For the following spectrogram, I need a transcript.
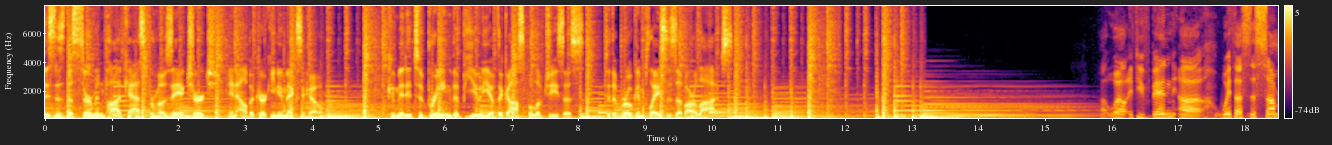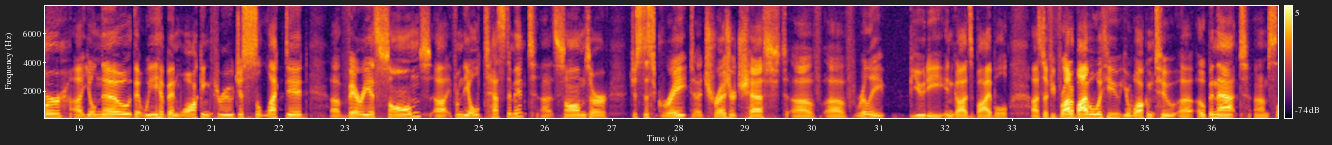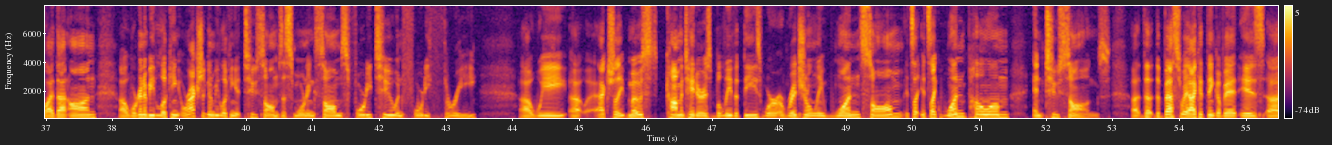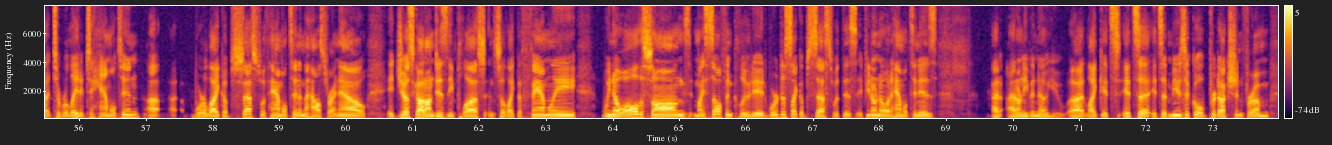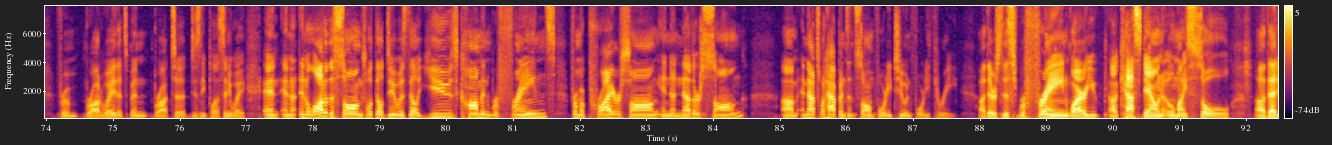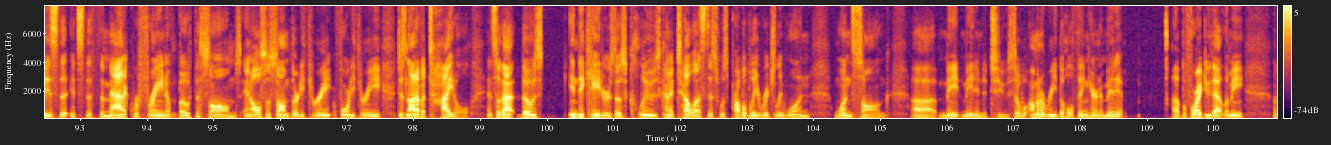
This is the Sermon Podcast for Mosaic Church in Albuquerque, New Mexico. Committed to bringing the beauty of the gospel of Jesus to the broken places of our lives. Uh, well, if you've been uh, with us this summer, uh, you'll know that we have been walking through just selected uh, various Psalms uh, from the Old Testament. Uh, Psalms are just this great uh, treasure chest of, of really beauty in God's Bible. Uh, so if you've brought a Bible with you, you're welcome to uh, open that, um, slide that on. we're going to be looking, we're actually going to be looking at two Psalms this morning Psalms 42 and 43. Uh, we uh, actually most commentators believe that these were originally one psalm. It's like it's like one poem and two songs. Uh, the the best way I could think of it is uh, to relate it to Hamilton. Uh, uh, we're like obsessed with Hamilton in the house right now. It just got on Disney Plus, and so like the family. We know all the songs, myself included. We're just like obsessed with this. If you don't know what Hamilton is, I, I don't even know you. Uh, like it's it's a it's a musical production from from Broadway that's been brought to Disney Plus anyway. And and in a lot of the songs, what they'll do is they'll use common refrains from a prior song in another song, um, and that's what happens in Psalm 42 and 43. Uh, there's this refrain, "Why are you uh, cast down, O my soul?" Uh, that is the it's the thematic refrain of both the psalms, and also Psalm 33, 43 does not have a title, and so that those indicators, those clues, kind of tell us this was probably originally one one song uh, made made into two. So I'm going to read the whole thing here in a minute. Uh, before I do that, let me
